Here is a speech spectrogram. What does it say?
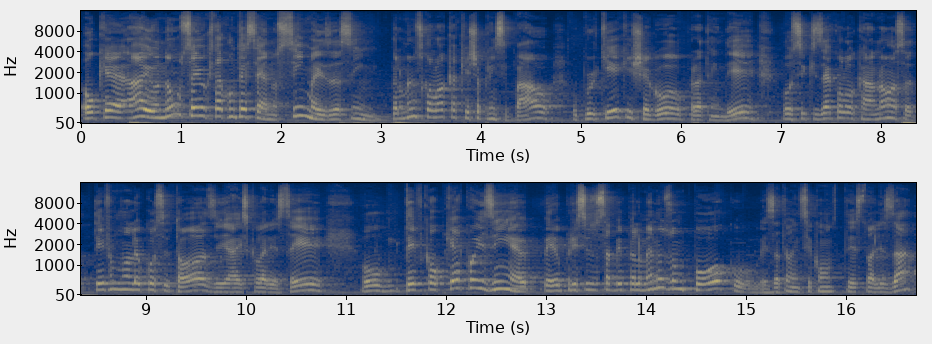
Ou que é, ah, eu não sei o que está acontecendo. Sim, mas assim, pelo menos coloca a queixa principal, o porquê que chegou para atender, ou se quiser colocar, nossa, teve uma leucocitose a esclarecer, ou teve qualquer coisinha, eu preciso saber pelo menos um pouco, exatamente se contextualizar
